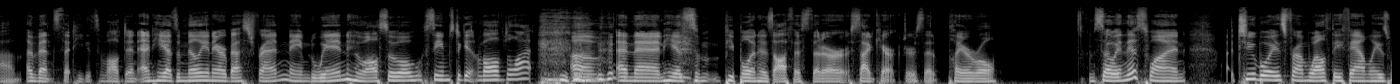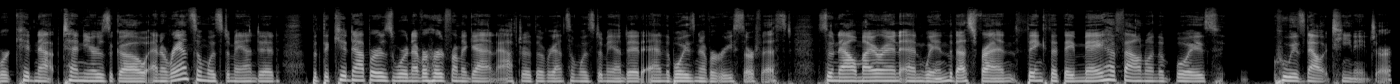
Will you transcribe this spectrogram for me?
um, events that he gets involved in and he has a millionaire best friend named Win who also seems to get involved a lot um, and then he has some people in his office that are side characters that play a role so in this one, two boys from wealthy families were kidnapped 10 years ago and a ransom was demanded, but the kidnappers were never heard from again after the ransom was demanded and the boys never resurfaced. So now Myron and Win, the best friend, think that they may have found one of the boys who is now a teenager,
